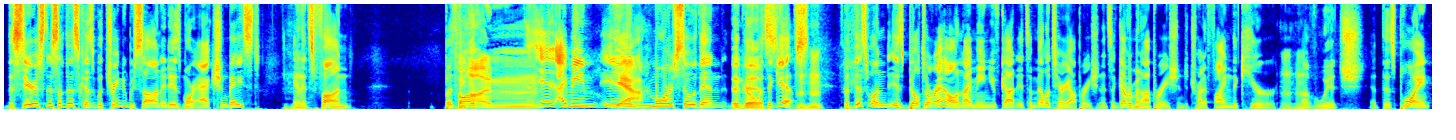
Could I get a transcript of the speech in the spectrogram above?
the seriousness of this, because with Train to Busan, it is more action based and it's fun. But you get- Fun. it, I mean, it, Yeah. more so than, the Than girl with the gifts. Mm-hmm. But this one is built around. I mean, you've got it's a military operation, it's a government operation to try to find the cure, Mm-hmm. of which at this point,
